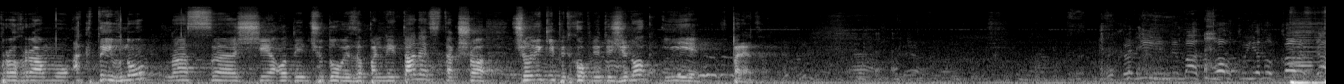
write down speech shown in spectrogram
програму активну. У нас е, ще один чудовий запальний танець, так що чоловіки підхоплюйте жінок і вперед. Україні нема толку Януковича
